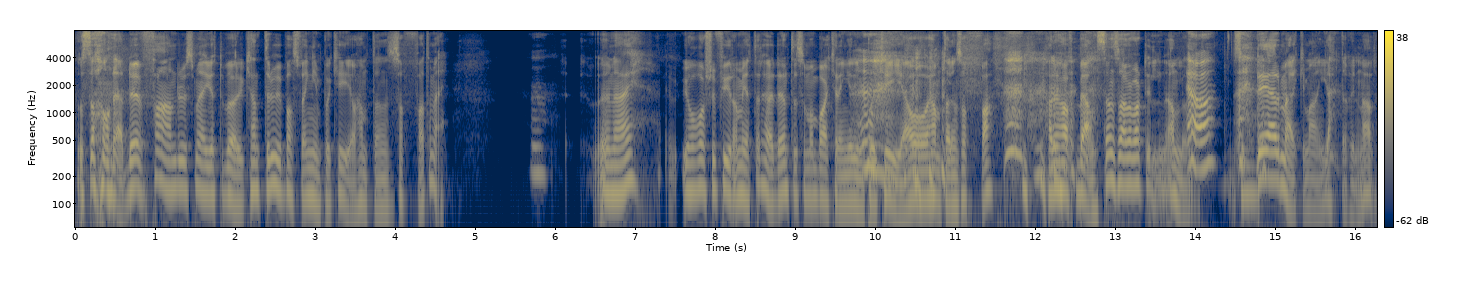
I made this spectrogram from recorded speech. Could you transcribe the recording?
då sa hon det. Du fan du som är i Göteborg, kan inte du bara svänga in på Ikea och hämta en soffa till mig? Mm. "Eh, Nej, jag har 24 meter här. Det är inte som man bara kränger in på Ikea och hämtar en soffa. Hade jag haft bensin så hade det varit annorlunda. Ja. Så där märker man en jätteskillnad.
